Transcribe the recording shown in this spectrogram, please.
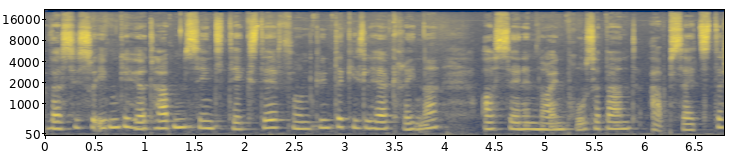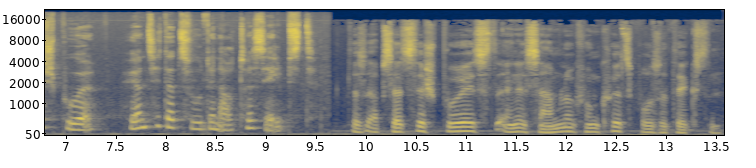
Was Sie soeben gehört haben, sind Texte von Günter Giselher Krenner, aus seinem neuen Prosaband Abseits der Spur. Hören Sie dazu den Autor selbst. Das Abseits der Spur ist eine Sammlung von Kurzprosatexten.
